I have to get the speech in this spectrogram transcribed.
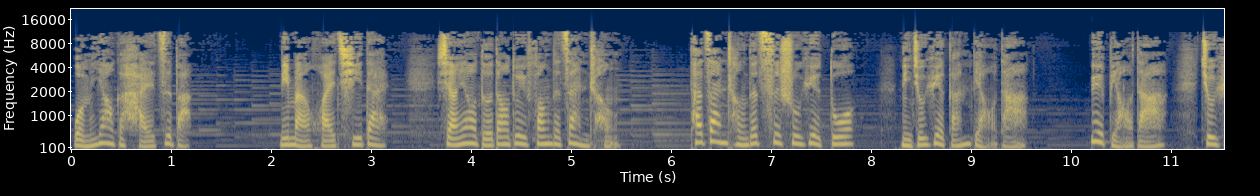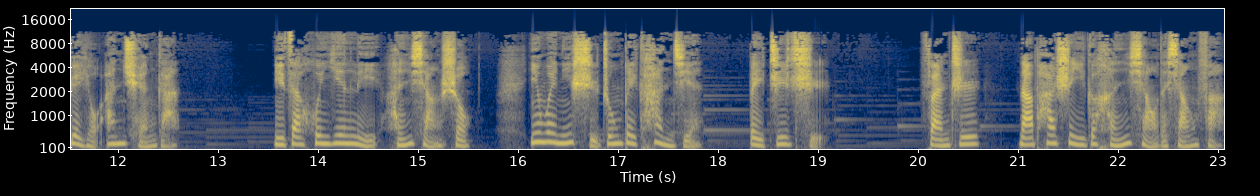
我们要个孩子吧，你满怀期待，想要得到对方的赞成，他赞成的次数越多，你就越敢表达，越表达就越有安全感。你在婚姻里很享受，因为你始终被看见，被支持。反之，哪怕是一个很小的想法，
